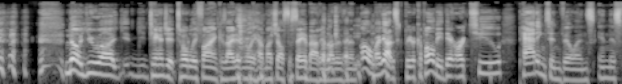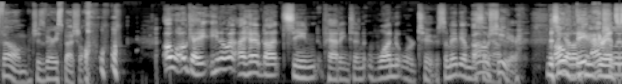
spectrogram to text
no, you, uh, you, you tangent totally fine because I didn't really have much else to say about him okay. other than, oh my God, it's Peter Capaldi. There are two Paddington villains in this film, which is very special. Oh, okay. You know what? I have not seen Paddington one or two, so maybe I'm missing oh, out here. Missing oh, out on Hugh actually, Grant's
